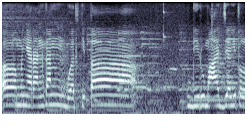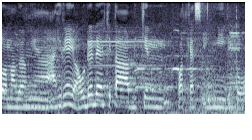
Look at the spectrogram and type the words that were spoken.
eh, menyarankan buat kita di rumah aja gitu loh magangnya. Akhirnya ya udah deh kita bikin podcast ini gitu.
